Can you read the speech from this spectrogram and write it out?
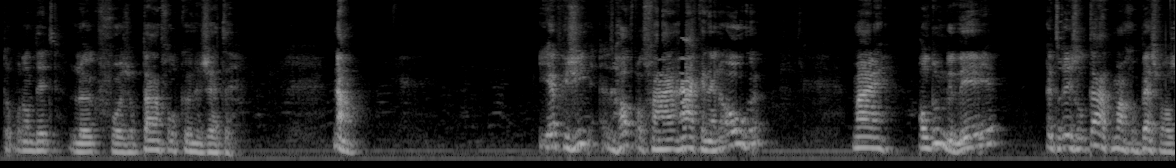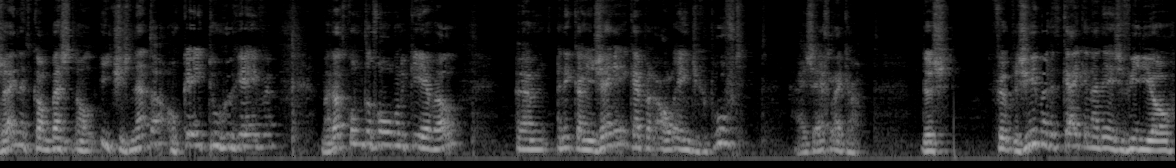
Dat we dan dit leuk voor ze op tafel kunnen zetten. Nou, je hebt gezien, het had wat haken en ogen. Maar aldoende leer je. Het resultaat mag er best wel zijn. Het kan best wel ietsjes netter, oké, toegegeven. Maar dat komt de volgende keer wel. Um, en ik kan je zeggen, ik heb er al eentje geproefd. Hij is echt lekker. Dus veel plezier met het kijken naar deze video.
